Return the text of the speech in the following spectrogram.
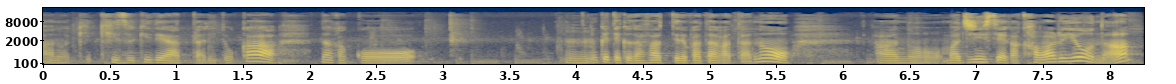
あの気づきであったりとかなんかこう、うん、受けてくださってる方々のあの、まあ、人生が変わるような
